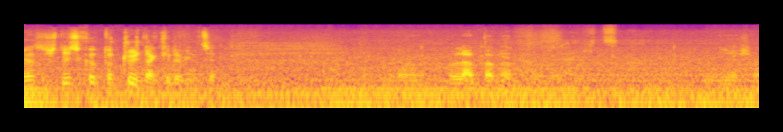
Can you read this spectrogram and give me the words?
jest ślisko, to czuć na kierownicy. No, lata na Rechts an. 50.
